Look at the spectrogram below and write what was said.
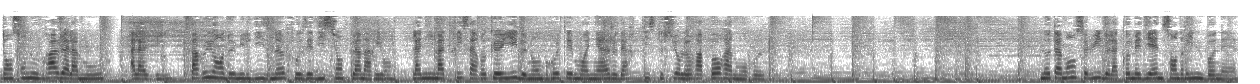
Dans son ouvrage À l'amour, à la vie, paru en 2019 aux éditions Flammarion, l'animatrice a recueilli de nombreux témoignages d'artistes sur le rapport amoureux. Notamment celui de la comédienne Sandrine Bonner.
